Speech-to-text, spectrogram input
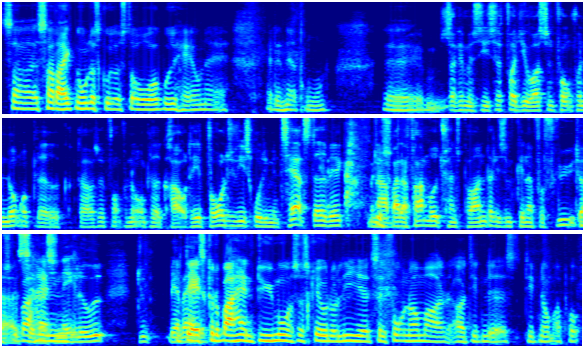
Så, så er der ikke nogen, der skal ud og stå og råbe ude i haven af, af den her drone. Øhm, Så kan man sige, så får de jo også en form for nummerplade. Der er også en form for nummerpladekrav. Det er forholdsvis rudimentært stadigvæk, men arbejder frem mod transponder, ligesom kender for fly, der en- signalet ud. Du, I hvad, dag skal du bare have en dymo, og så skriver du lige uh, telefonnummer og, og dit, uh, dit nummer på.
